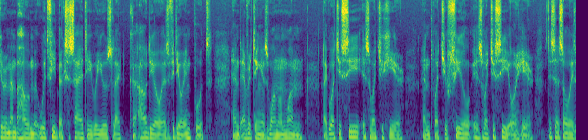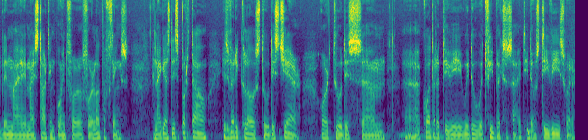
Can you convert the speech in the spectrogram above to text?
you remember how with feedback society we use like uh, audio as video input and everything is one on one like what you see is what you hear and what you feel is what you see or hear. This has always been my, my starting point for, for a lot of things. And i guess this portal is very close to this chair or to this um, uh, Quadra TV we do with Feedback Society, those TVs where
